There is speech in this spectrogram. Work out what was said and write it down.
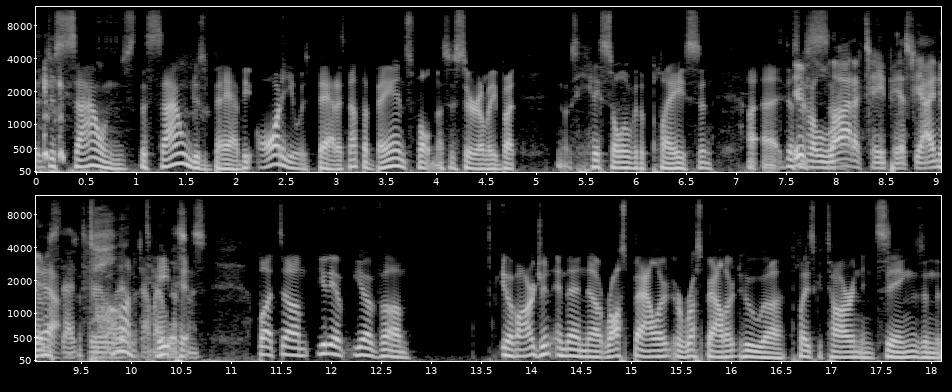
it just sounds, the sound is bad. The audio is bad. It's not the band's fault necessarily, but, you know, it's hiss all over the place. And uh, uh, There's a sound- lot of tape hiss. Yeah, I noticed yeah, that too. A ton of tape hiss. But um, you have you have um, you have Argent and then uh, Ross Ballard or Russ Ballard who uh, plays guitar and, and sings, and the,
